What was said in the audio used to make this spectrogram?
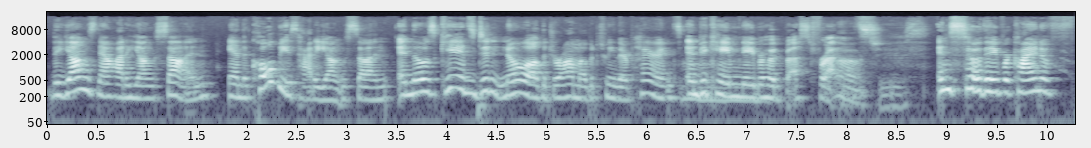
The Youngs now had a young son, and the Colbys had a young son, and those kids didn't know all the drama between their parents and became oh. neighborhood best friends. Oh jeez. And so they were kind of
